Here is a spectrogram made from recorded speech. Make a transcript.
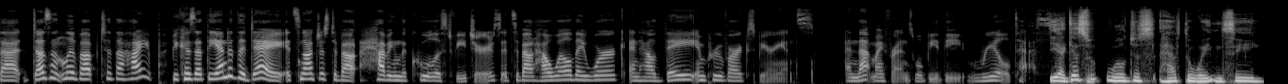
that doesn't live up to the hype. Because at the end of the day, it's not just about having the coolest features, it's about how well they work and how they improve our experience. And that, my friends, will be the real test. Yeah, I guess we'll just have to wait and see.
